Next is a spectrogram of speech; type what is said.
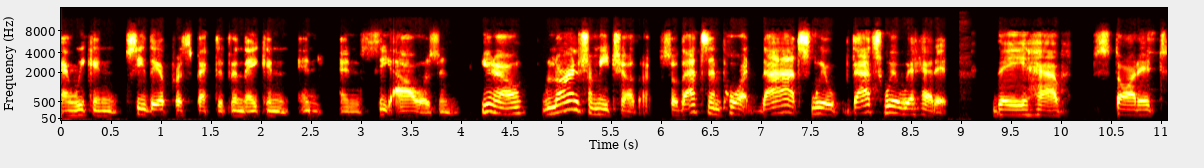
and we can see their perspective and they can and and see ours and you know learn from each other so that's important that's where that's where we're headed they have started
